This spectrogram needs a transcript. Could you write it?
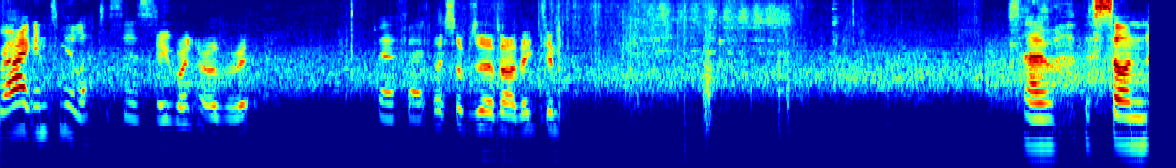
Right into my lettuces. It went over it. Perfect. Let's observe our victim. So the sun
